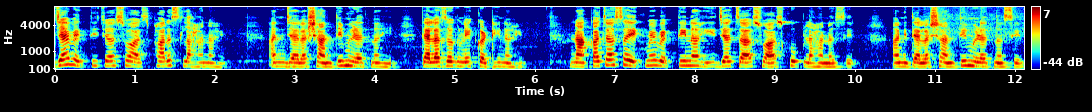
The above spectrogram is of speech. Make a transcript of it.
ज्या व्यक्तीचा श्वास फारच लहान आहे आणि ज्याला शांती मिळत नाही त्याला जगणे कठीण आहे. नाकाचा असा एकमेव व्यक्ती नाही ज्याचा श्वास खूप लहान असेल. आणि त्याला शांती मिळत नसेल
